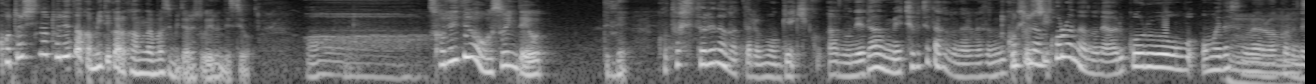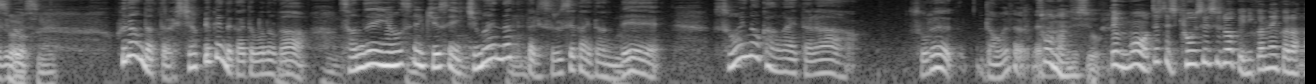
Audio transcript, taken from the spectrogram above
今年の取れ高見てから考えますみたいな人がいるんですよ。ああそれでは遅いんだよってね。今年取れなかったらもう激こあの値段めちゃくちゃ高くなります。昔今年。のコロナのねアルコールを思い出してもらえれば分かるんだけど、うそうですね。普段だったら700800円で買えたものが、3000円4000円9000円1万円になってたりする世界なんで、そういうのを考えたらそれダメだよね。そうなんですよ。でも私たち強制するわけにいかないから、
